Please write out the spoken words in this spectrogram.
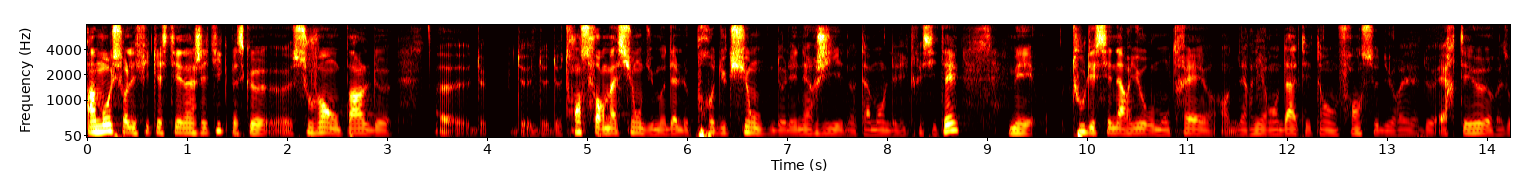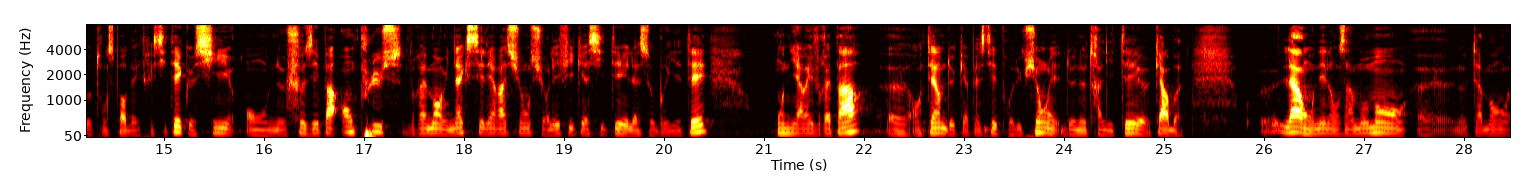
Un mot sur l'efficacité énergétique, parce que euh, souvent on parle de, de, transformation du modèle de production de l'énergie, et notamment de l'électricité, mais tous les scénarios ont montré, en dernier en date étant en France de RTE, Réseau de transport d'électricité, que si on ne faisait pas en plus vraiment une accélération sur l'efficacité et la sobriété, on n'y arriverait pas euh, en termes de capacité de production et de neutralité euh, carbone. Euh, là, on est dans un moment, notamment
